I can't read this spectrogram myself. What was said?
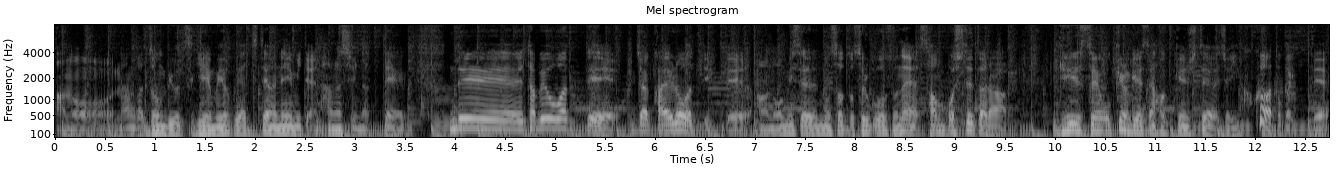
あのなんかゾンビ撃つゲームよくやってたよねみたいな話になって。で食べ終わってじゃあ帰ろうって言ってあのお店の外それこそね散歩してたらゲーセン大きなゲーセン発見してじゃあ行くかとか言って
